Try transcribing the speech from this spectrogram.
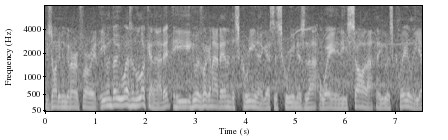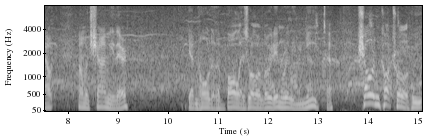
He's not even going to refer it. Even though he wasn't looking at it, he, he was looking at it in the screen. I guess the screen is that way and he saw that. He was clearly out. Mohamed Shami there. Getting hold of the ball as well, although he didn't really need to. Sheldon Cottrell, who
